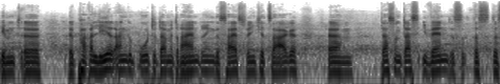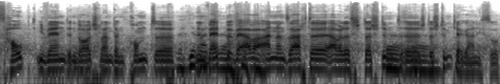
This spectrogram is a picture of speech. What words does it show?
eben äh, äh Parallelangebote damit reinbringen. Das heißt, wenn ich jetzt sage, ähm, das und das Event ist das, das Hauptevent in Deutschland, dann kommt äh, ein Wettbewerber ja. an und sagt, äh, aber das, das stimmt, ja, äh, das stimmt ja gar nicht so.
